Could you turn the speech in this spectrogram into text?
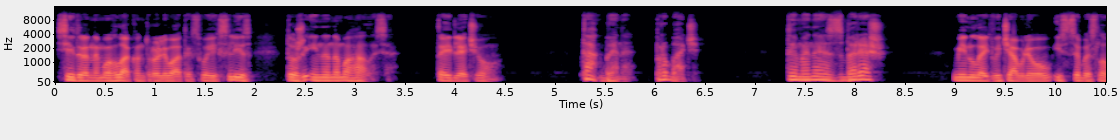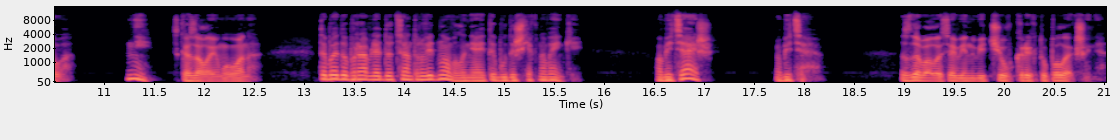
Сітра не могла контролювати своїх сліз, тож і не намагалася. Та й для чого? Так, Бене, пробач. Ти мене збереш? Він ледь вичавлював із себе слова. Ні, сказала йому вона. Тебе доправлять до центру відновлення, і ти будеш як новенький. Обіцяєш? Обіцяю. Здавалося, він відчув крихту полегшення.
